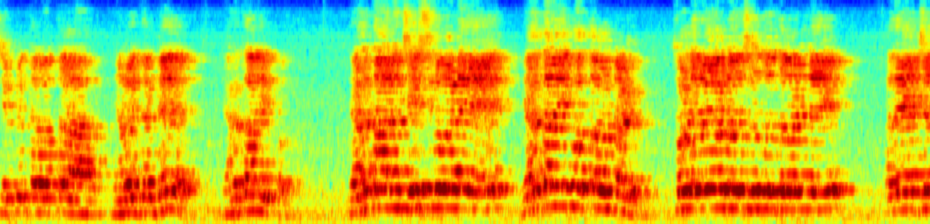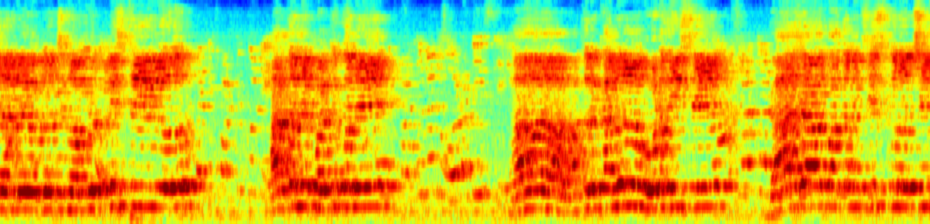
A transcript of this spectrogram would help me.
చెప్పిన తర్వాత ఏమైందంటే ఎగతాళి అయిపోతాం చేసిన వాడే ఎగతాళి ఉంటాడు. చూడండి ఇరవై ఒకటి వచ్చిన చూద్దామండి అదే ఇరవై ఒకటి వచ్చినప్పుడు ఫిలిస్తీయులు అతన్ని పట్టుకొని అతన్ని పట్టుకొని ఆ అతని కన్నులను ఊడదీసి గాజాకు అతను తీసుకుని వచ్చి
